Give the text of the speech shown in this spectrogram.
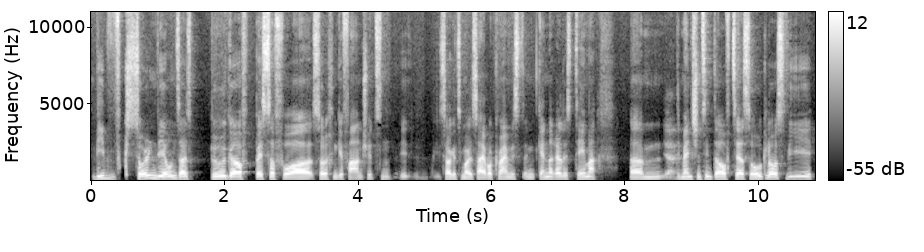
wie sollen wir uns als Bürger besser vor solchen Gefahren schützen? Ich, sage jetzt mal, Cybercrime ist ein generelles Thema. Ähm. Die Menschen sind da oft sehr sorglos. Wie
